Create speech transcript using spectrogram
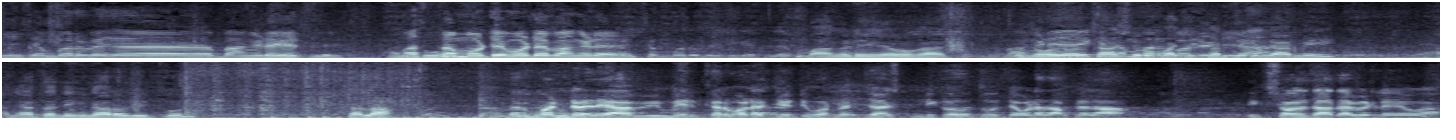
मी शंभर रुपये बांगडे घेतले. मस्त? मोठे मोठे बांगडे. आहेत बांगडे हे बघा तर जवळजवळ चारशे रुपयाची खरेदी केली आम्ही. आणि आता निघणार आहोत इथून. चला. तर मंडळी आम्ही मिरकरवाड्या जेटीवरनं जस्ट निघत होतो तेवढ्यात आपल्याला रिक्षावाला दादा भेटले तेव्हा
